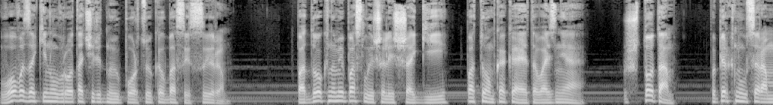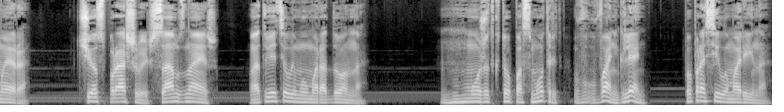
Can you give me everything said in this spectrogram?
Вова закинул в рот очередную порцию колбасы с сыром. Под окнами послышались шаги, потом какая-то возня. «Что там?» – поперхнулся Ромеро. «Чё спрашиваешь, сам знаешь?» – ответил ему Марадонна. «Может, кто посмотрит? В Вань, глянь!» – попросила Марина.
